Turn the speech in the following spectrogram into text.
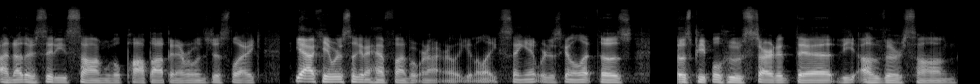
another city's song will pop up and everyone's just like yeah okay we're still gonna have fun but we're not really gonna like sing it we're just gonna let those those people who started the the other song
